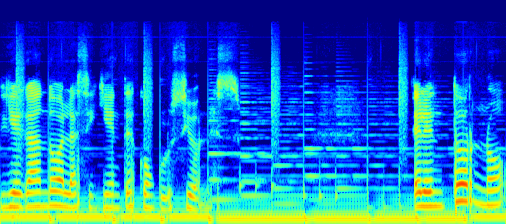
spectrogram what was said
llegando a las siguientes conclusiones. El entorno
